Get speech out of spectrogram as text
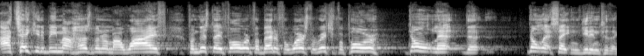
I take you to be my husband or my wife from this day forward, for better, for worse, for richer, for poor. Don't let, the, don't let Satan get into the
